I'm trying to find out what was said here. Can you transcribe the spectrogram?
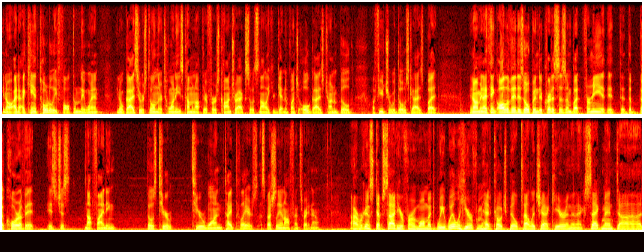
you know I, I can't totally fault them they went you know, guys who are still in their 20s coming off their first contract. So it's not like you're getting a bunch of old guys trying to build a future with those guys. But, you know, I mean, I think all of it is open to criticism. But for me, it, it the, the, the core of it is just not finding those tier tier one type players, especially in offense right now. All right, we're going to step aside here for a moment. We will hear from head coach Bill Belichick here in the next segment. Uh,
